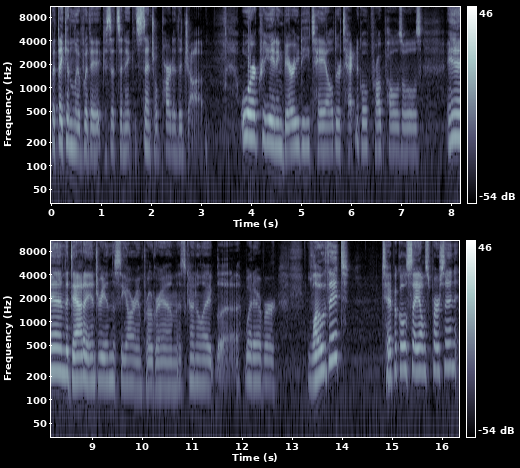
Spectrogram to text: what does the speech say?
but they can live with it because it's an essential part of the job. Or creating very detailed or technical proposals and the data entry in the CRM program. It's kind of like, whatever. Loathe it? Typical salesperson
